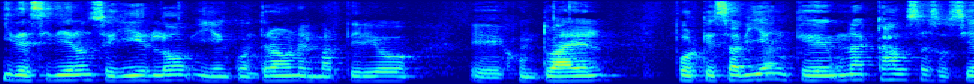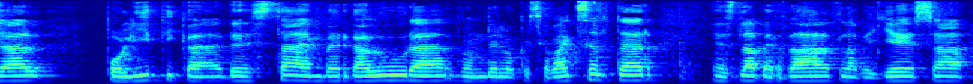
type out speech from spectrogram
y decidieron seguirlo y encontraron el martirio eh, junto a él porque sabían que una causa social política de esta envergadura donde lo que se va a exaltar es la verdad, la belleza,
